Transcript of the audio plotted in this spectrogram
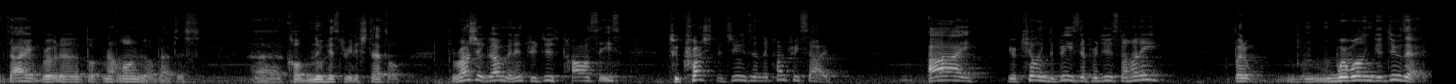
A guy wrote a book not long ago about this uh, called New History of Shtetl. The Russian government introduced policies to crush the Jews in the countryside. I, you're killing the bees that produce the honey, but we're willing to do that.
